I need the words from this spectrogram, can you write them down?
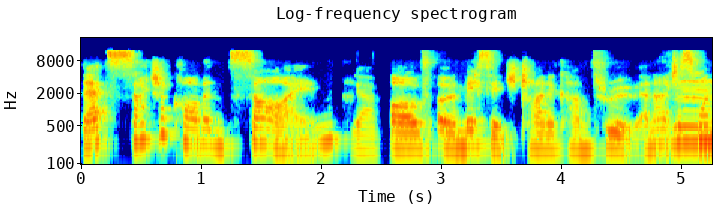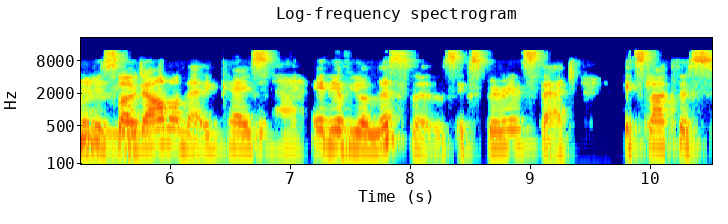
that's such a common sign yeah. of a message trying to come through. And I just mm. wanted to slow mm. down on that in case yeah. any of your listeners experience that. It's like this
